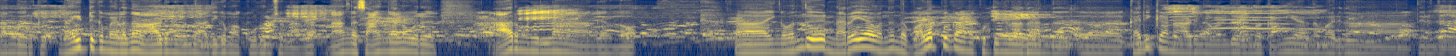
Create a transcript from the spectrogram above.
சந்தை இருக்குது நைட்டுக்கு மேலே தான் ஆடுங்க வந்து அதிகமாக கூடும்னு சொன்னாங்க. நாங்கள் சாயங்காலம் ஒரு ஆறு மணிலாம் அங்கே இருந்தோம்? இங்கே வந்து நிறையா வந்து இந்த வளர்ப்புக்கான குட்டிங்களாக தான் இருந்தது கறிக்கான ஆடுங்க வந்து ரொம்ப கம்மியாக இருந்த மாதிரி தான் தெரிஞ்சது.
